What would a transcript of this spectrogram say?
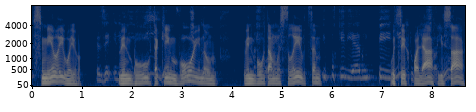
сміливою. Він був таким воїном, він був там мисливцем у цих полях, лісах.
